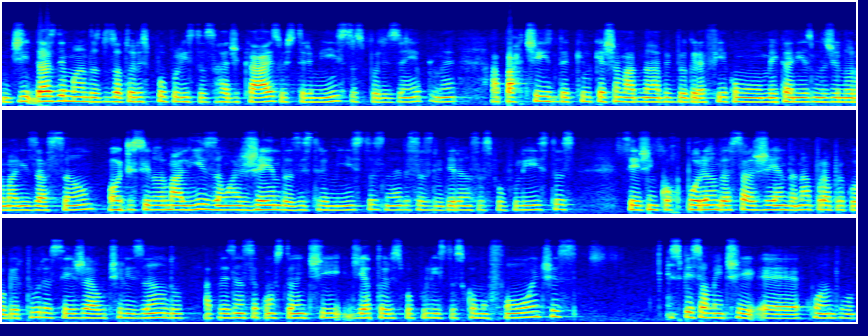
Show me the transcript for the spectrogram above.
de, das demandas dos atores populistas radicais ou extremistas, por exemplo, né, a partir daquilo que é chamado na bibliografia como mecanismos de normalização, onde se normalizam agendas extremistas né, dessas lideranças populistas, seja incorporando essa agenda na própria cobertura, seja utilizando a presença constante de atores populistas como fontes, especialmente é, quando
